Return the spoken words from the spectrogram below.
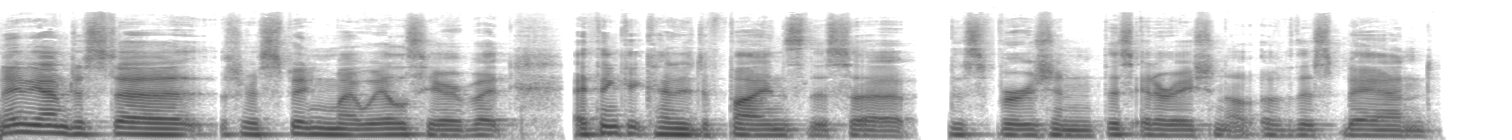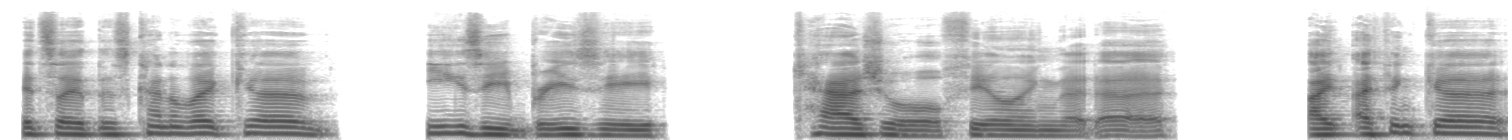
maybe I'm just uh, sort of spinning my wheels here, but I think it kind of defines this uh, this version, this iteration of, of this band. It's this kind of like uh, easy breezy, casual feeling that uh, I I think uh,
